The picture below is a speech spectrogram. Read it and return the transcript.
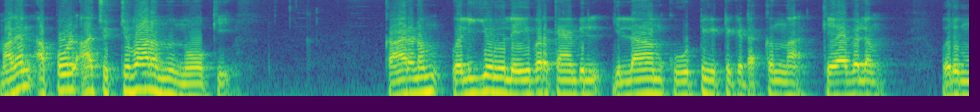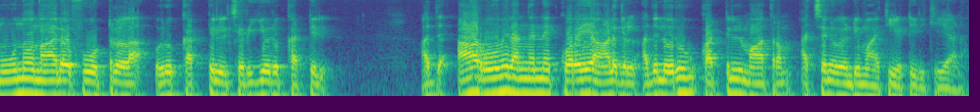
മകൻ അപ്പോൾ ആ ചുറ്റുപാടൊന്ന് നോക്കി. കാരണം വലിയൊരു ലേബർ ക്യാമ്പിൽ എല്ലാം കൂട്ടിയിട്ട് കിടക്കുന്ന കേവലം ഒരു മൂന്നോ നാലോ ഫൂട്ടുള്ള ഒരു കട്ടിൽ ചെറിയൊരു കട്ടിൽ. അത് ആ റൂമിൽ അങ്ങനെ കുറേ ആളുകൾ അതിലൊരു കട്ടിൽ മാത്രം അച്ഛന് വേണ്ടി മാറ്റിയിട്ടിരിക്കുകയാണ്.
